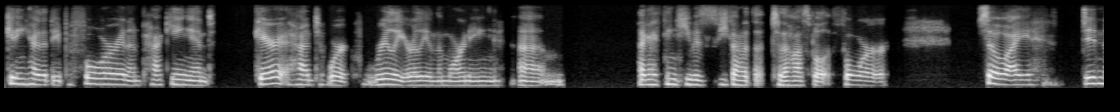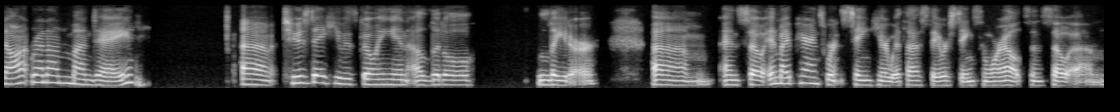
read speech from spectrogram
getting here the day before and unpacking, and Garrett had to work really early in the morning. Um, like I think he was he got the, to the hospital at four. So I did not run on Monday. Um, Tuesday, he was going in a little later. Um, and so, and my parents weren't staying here with us, they were staying somewhere else. And so, um,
